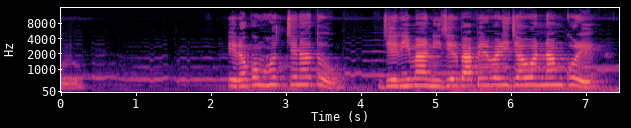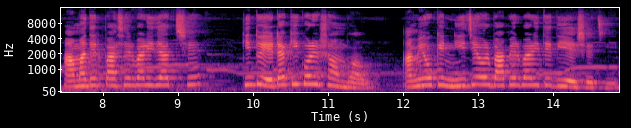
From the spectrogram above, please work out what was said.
হলো। এরকম হচ্ছে না তো। যে রিমা নিজের বাপের বাড়ি যাওয়ার নাম করে আমাদের পাশের বাড়ি যাচ্ছে। কিন্তু এটা কি করে সম্ভব? আমি ওকে নিজে ওর বাপের বাড়িতে দিয়ে এসেছি।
